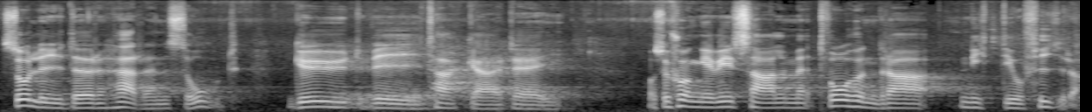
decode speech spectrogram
Så lyder Herrens ord. Gud, vi tackar dig. Och så sjunger vi psalm 294.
